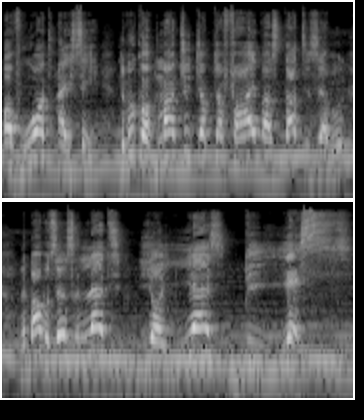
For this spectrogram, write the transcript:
of what I say. The book of Matthew, chapter 5, verse 37, the Bible says, Let your yes be yes,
